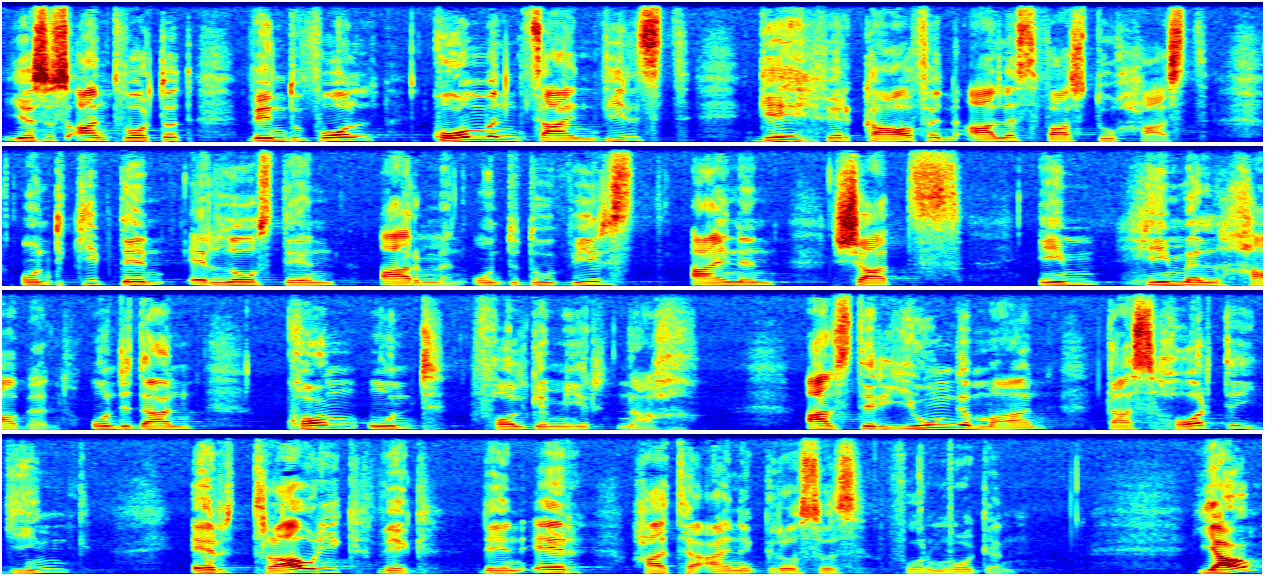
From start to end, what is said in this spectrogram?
Jesus antwortet, wenn du vollkommen sein willst, geh verkaufen alles, was du hast und gib den Erlös den Armen und du wirst einen Schatz im Himmel haben. Und dann komm und folge mir nach. Als der junge Mann das hörte, ging er traurig weg, denn er hatte ein großes Vermögen. Ja,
